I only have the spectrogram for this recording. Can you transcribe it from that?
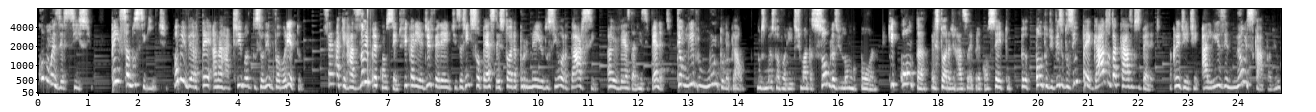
Como um exercício, pensa no seguinte: vamos inverter a narrativa do seu livro favorito? Será que Razão e Preconceito ficaria diferente se a gente soubesse da história por meio do Sr. Darcy ao invés da Lizzie Bennet? Tem um livro muito legal um dos meus favoritos, chamada Sombras de Longbourn, que conta a história de razão e preconceito pelo ponto de vista dos empregados da casa dos Bennet. Acredite, a Lizzie não escapa, viu?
